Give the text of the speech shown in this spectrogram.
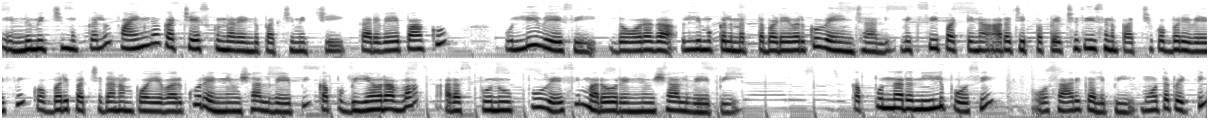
ఎండుమిర్చి ముక్కలు ఫైన్గా కట్ చేసుకున్న రెండు పచ్చిమిర్చి కరివేపాకు ఉల్లి వేసి దోరగా ఉల్లి ముక్కలు మెత్తబడే వరకు వేయించాలి. మిక్సీ పట్టిన అరచిప్ప పెచ్చు తీసిన పచ్చి కొబ్బరి వేసి కొబ్బరి పచ్చిదనం పోయే వరకు రెండు నిమిషాలు వేపి కప్పు బియ్యం రవ్వ అర స్పూన్ ఉప్పు వేసి మరో రెండు నిమిషాలు వేపి కప్పున్నర నీళ్ళు పోసి ఓసారి కలిపి మూత పెట్టి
